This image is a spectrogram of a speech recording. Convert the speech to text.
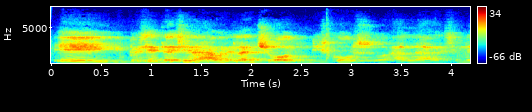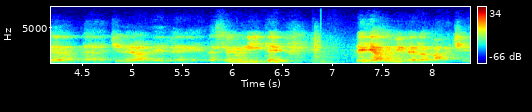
eh, il Presidente Eisenhower lanciò in un discorso all'Assemblea Generale delle Nazioni Unite degli atomi per la pace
